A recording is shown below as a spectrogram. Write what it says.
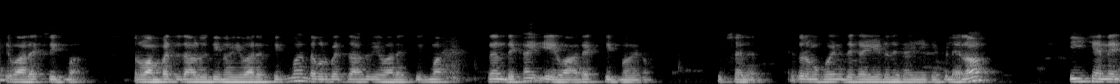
A වාරයක් සිග්මා. වම් පැත්තේ දාළුවේ තියෙන ඒ වාරයක් සිග්මා දකුණු පැත්තේ දාළුවේ ඒ වාරයක් සිග්මා දැන් දෙකයි ඒ වාරයක් සිග්මා වෙනවා ඉප්සලන් එතකොට මොකෝ වෙන්නේ දෙකයි ඊට දෙකයි එක පිළ යනවා E කියන්නේ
